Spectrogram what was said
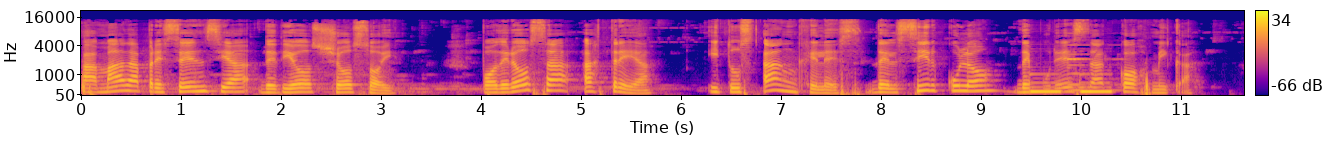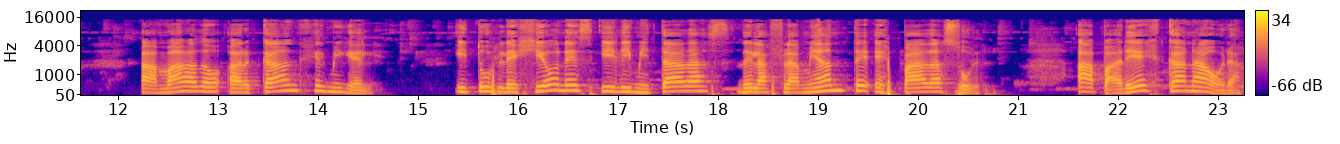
Amada presencia de Dios yo soy. Poderosa Astrea y tus ángeles del círculo de pureza cósmica. Amado Arcángel Miguel y tus legiones ilimitadas de la flameante espada azul. Aparezcan ahora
